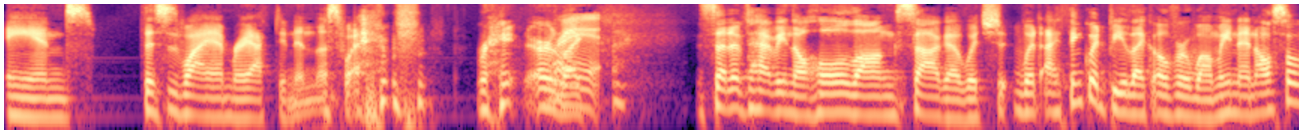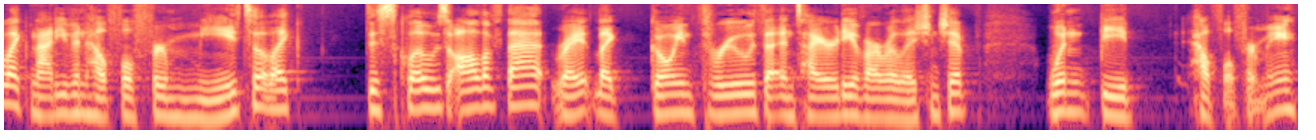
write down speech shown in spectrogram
and this is why I'm reacting in this way. right. Or right. like, instead of having the whole long saga, which would I think would be like overwhelming and also like not even helpful for me to like disclose all of that, right? Like going through the entirety of our relationship wouldn't be helpful for me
